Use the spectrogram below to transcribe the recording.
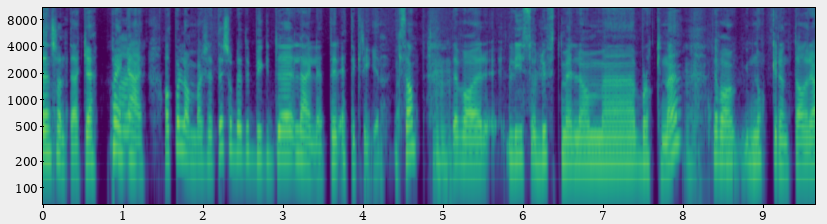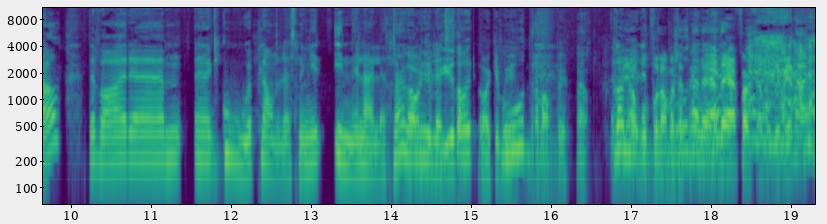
Den skjønte jeg ikke. Poenget Nei. er at på Lambertseter så ble det bygd eh, leiligheter etter krigen, ikke sant? Mm. Det var lys og luft mellom eh, blokkene. Mm. Det var nok grøntareal. Det var eh, gode planløsninger inni leilighetene. Men det var mulighet by, for Det var ikke by. bod. Drabantby. Ja. Det var Jeg har mulighet bodd på for Lambertseter. bod. Det, det jeg følte jeg bodde i byen, jeg.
